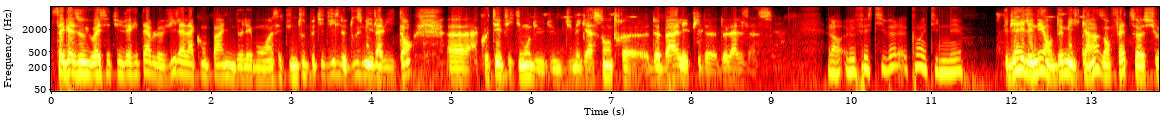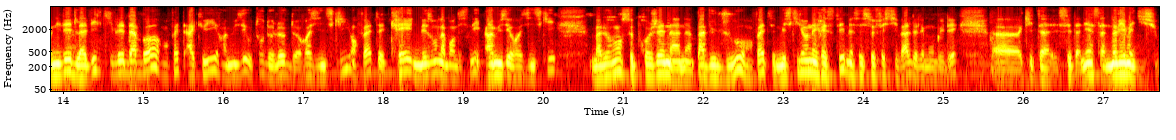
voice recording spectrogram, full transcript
Ça gazouille, ouais, c'est une véritable ville à la campagne de Lémont. Hein. C'est une toute petite ville de 12 000 habitants, euh, à côté effectivement du, du, du méga centre euh, de Bâle et puis de, de l'Alsace. Alors, le festival, quand est-il né? Eh bien, il est né en 2015, en fait, euh, sur une idée de la ville qui voulait d'abord, en fait, accueillir un musée autour de l'œuvre de Rosinski, en fait, et créer une maison de la bande dessinée, un musée Rosinski. Malheureusement, ce projet n'a pas vu le jour, en fait, mais ce qui en est resté, c'est ce festival de Lémont BD, euh, qui est cette année à sa neuvième édition.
